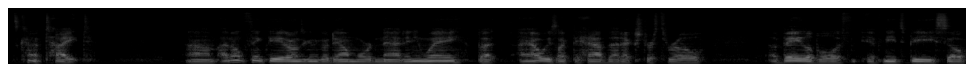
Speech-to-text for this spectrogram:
it's kind of tight. Um, I don't think the ailerons are going to go down more than that anyway, but I always like to have that extra throw available if, if needs be. So,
